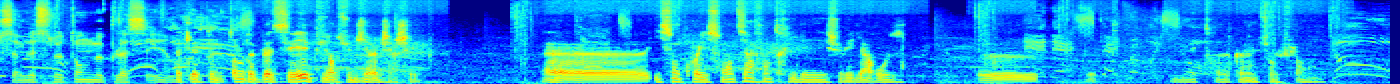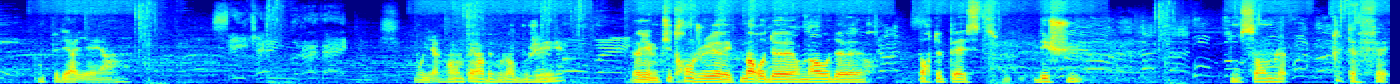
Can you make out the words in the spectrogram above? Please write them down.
Ça me laisse le temps de me placer. hein. Ça te laisse le temps de te placer, et puis ensuite j'irai le chercher. Euh, ils sont quoi? Ils sont anti-infanterie, les chevaliers de la rose. Euh, mettre euh, quand même sur le flanc. Un peu derrière. Bon, il a vraiment pas de vouloir bouger. Là, il y a une petite rangée avec maraudeur, maraudeur, porte-peste, déchu. Qui me semble tout à fait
